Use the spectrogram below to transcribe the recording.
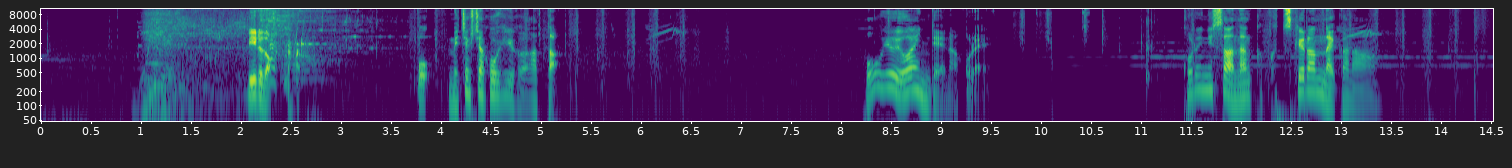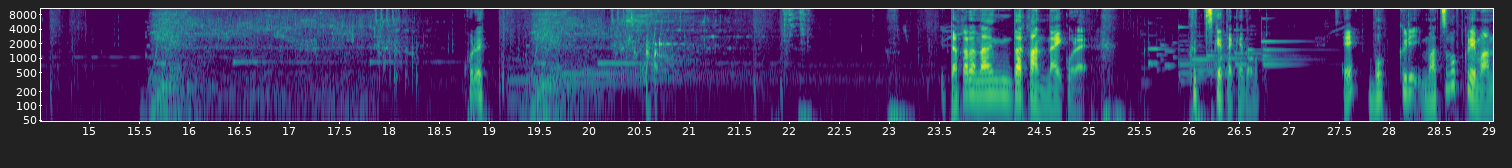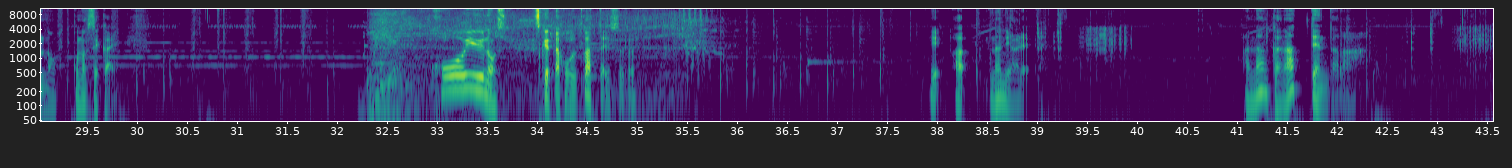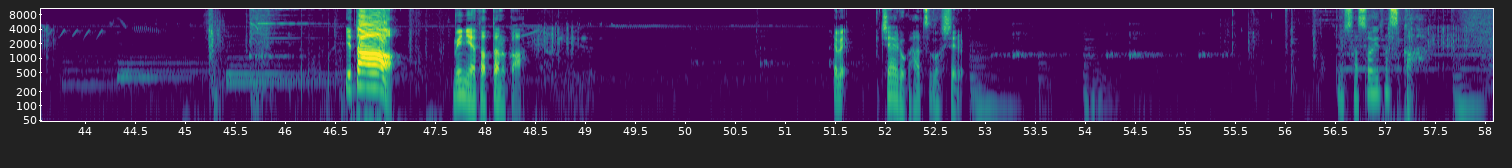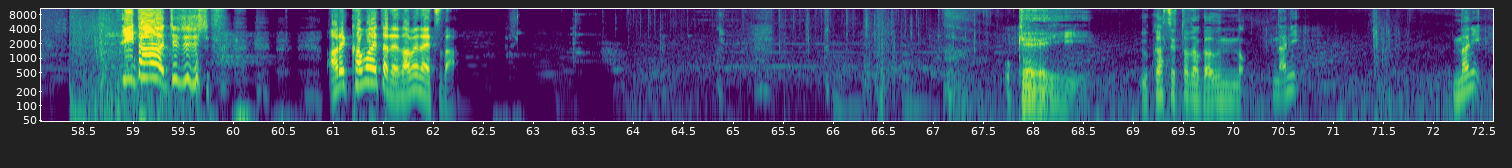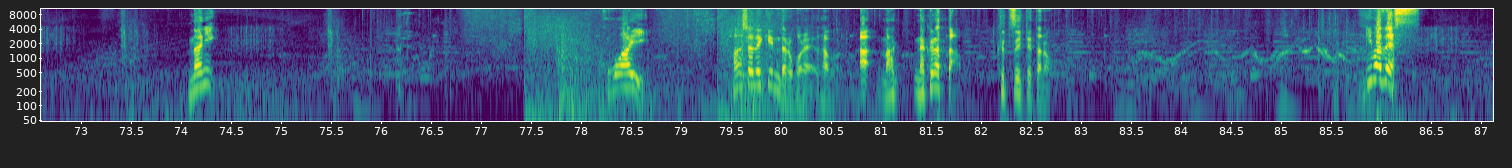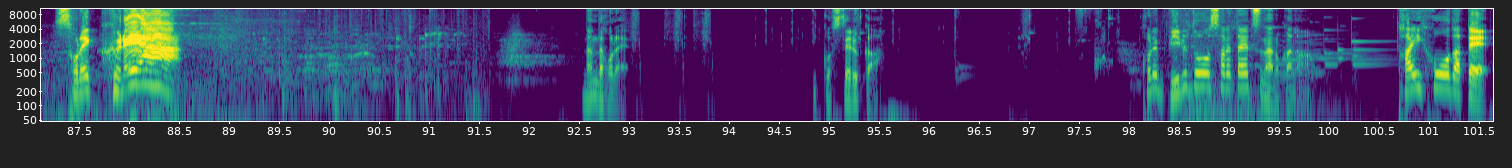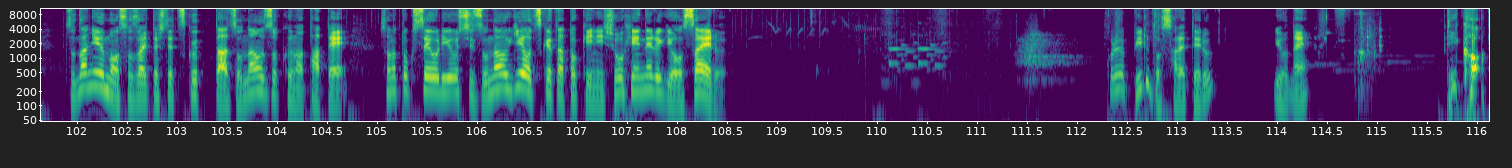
ビルド。お、めちゃくちゃ攻撃力上がった。防御弱いんだよな、これ。これにさ、なんかくっつけらんないかな。これ、だからなんだかんない、これ。くっつけたけど。え？ぼっくり？松ぼっくりもあんの？この世界。こういうのつけた方が良かったりする？え、あ、何あれ？あ、なんかなってんだな。やったー目に当たったのか。やべ、ジャイロが発動してる。でも誘い出すか。いたーちょちょちょちょあれ構えたらダメなやつだ。オッケー浮かせたのが運の。なになになに怖い。反射できるんだろ、これ。多分。あ、ま、なくなった。くっついてたの。今ですそれくれやなんだこれ。一個捨てるか。これビルドされたやつなのかな？大砲盾。ゾナニウムを素材として作ったゾナウ族の盾。その特性を利用し、ゾナウギアをつけた時に消費エネルギーを抑える。これはビルドされてる？よね？でかっ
